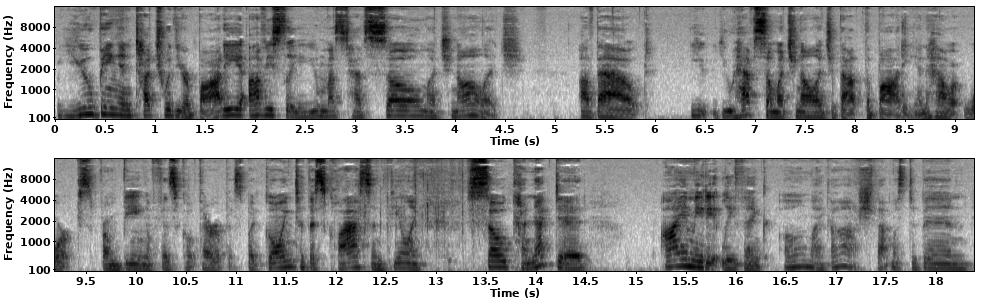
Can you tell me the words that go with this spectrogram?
you being in touch with your body? Obviously, you must have so much knowledge about you you have so much knowledge about the body and how it works from being a physical therapist but going to this class and feeling so connected i immediately think oh my gosh that must have been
